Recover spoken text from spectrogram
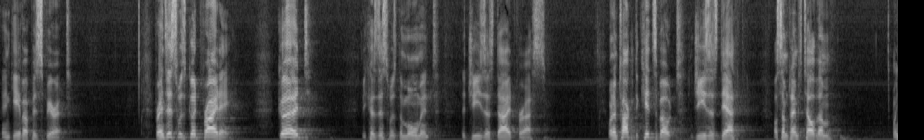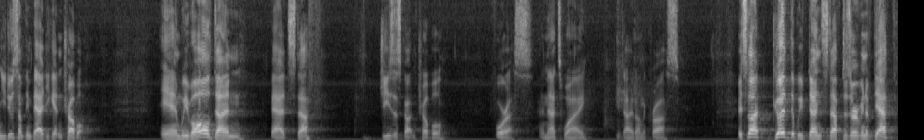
and gave up his spirit. Friends, this was Good Friday. Good because this was the moment that Jesus died for us. When I'm talking to kids about Jesus' death, I'll sometimes tell them, when you do something bad, you get in trouble. And we've all done bad stuff. Jesus got in trouble for us, and that's why he died on the cross. It's not good that we've done stuff deserving of death.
